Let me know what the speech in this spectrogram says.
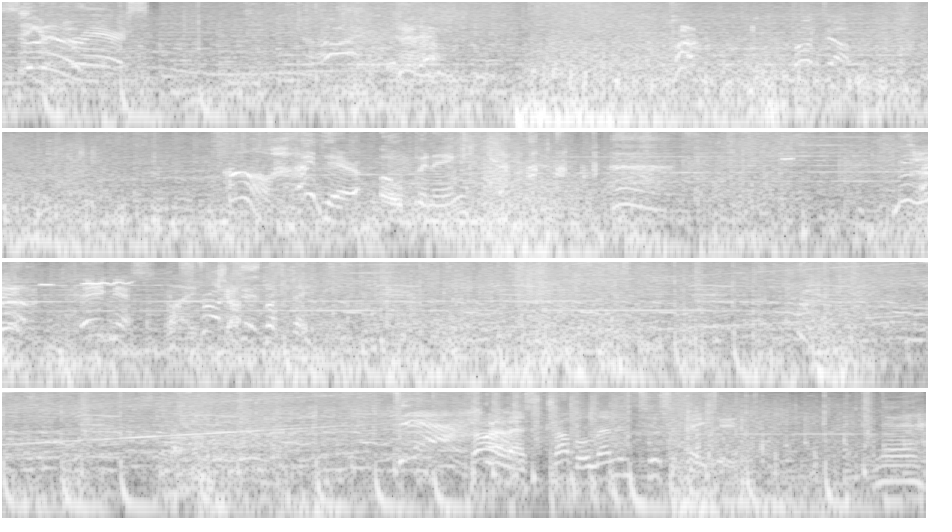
Say your prayers. Oh, hi there, opening. Ignis. Just the thing. Less trouble than anticipated. Nah.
